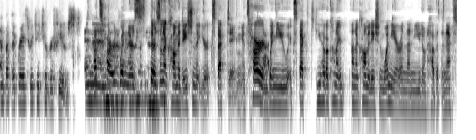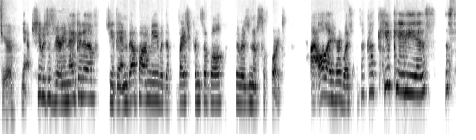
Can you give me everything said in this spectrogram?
and but the grade three teacher refused. And that's then, hard when there's there's an accommodation that you're expecting. It's hard yeah. when you expect you have a, an accommodation one year and then you don't have it the next year. Yeah, she was just very negative. She ganged up on me with the vice principal. There was no support. I, all I heard was, "Look how cute Katie is. Just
